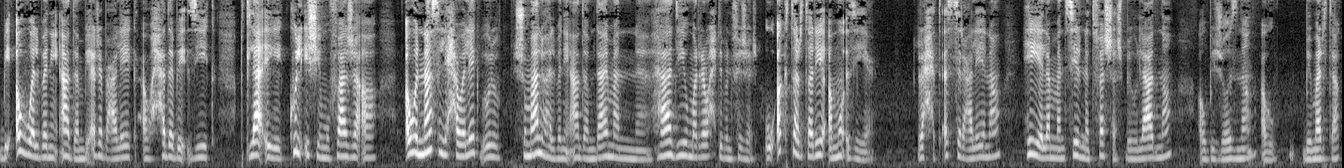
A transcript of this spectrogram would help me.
بأول بني آدم بيقرب عليك أو حدا بيأذيك بتلاقي كل إشي مفاجأة أو الناس اللي حواليك بيقولوا شو ماله هالبني آدم؟ دايما هادي ومرة واحدة بنفجر. وأكتر طريقة مؤذية رح تأثر علينا هي لما نصير نتفشش بولادنا أو بجوزنا أو بمرتك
